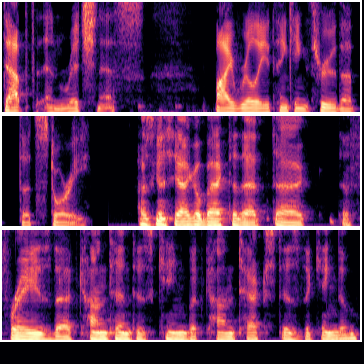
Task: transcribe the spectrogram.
depth and richness by really thinking through the the story I was going to say, I go back to that uh, the phrase that content is king, but context is the kingdom.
